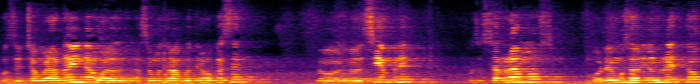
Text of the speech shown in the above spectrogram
cosechamos la reina o hacemos el trabajo que tenemos que hacer, lo, de siempre. Pues cerramos, volvemos a abrir el resto,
